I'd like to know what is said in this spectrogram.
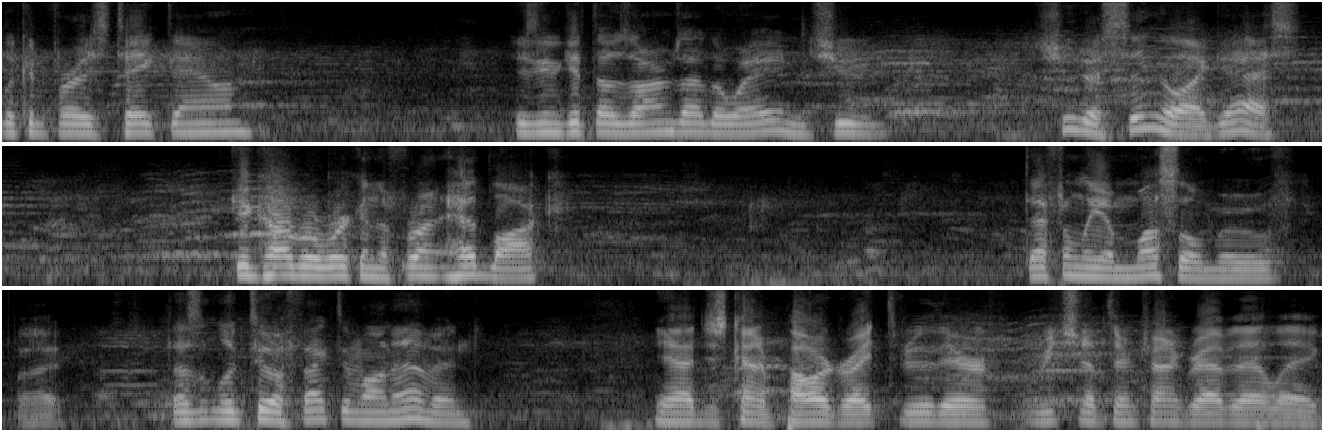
Looking for his takedown. He's gonna get those arms out of the way and shoot shoot a single, I guess. Gig Harbor working the front headlock. Definitely a muscle move, but doesn't look too effective on Evan. Yeah, just kind of powered right through there, reaching up there and trying to grab that leg.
